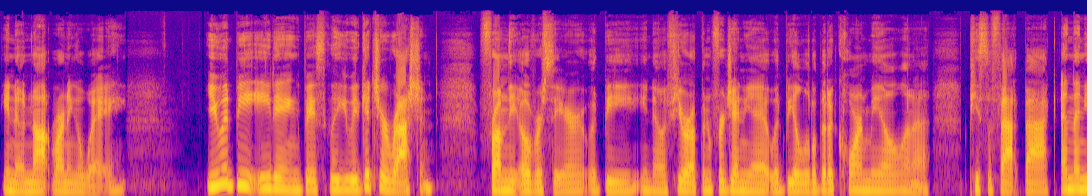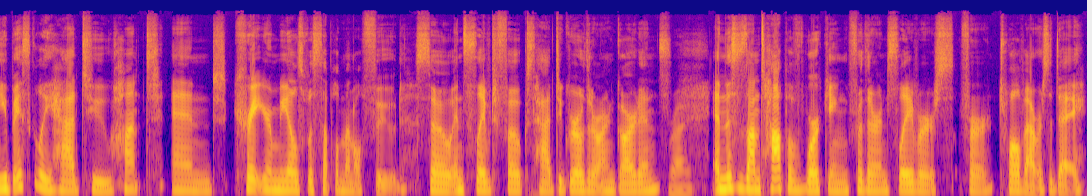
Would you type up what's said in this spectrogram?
you know, not running away. You would be eating basically, you would get your ration from the overseer. It would be, you know, if you're up in Virginia, it would be a little bit of cornmeal and a piece of fat back. And then you basically had to hunt and create your meals with supplemental food. So enslaved folks had to grow their own gardens. Right. And this is on top of working for their enslavers for 12 hours a day.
